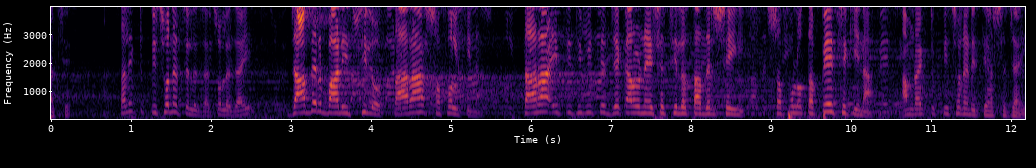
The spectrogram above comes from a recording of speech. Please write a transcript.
আছে। তাহলে একটু পিছনে চলে যায়, চলে যাই। যাদের বাড়ি ছিল, তারা সফল কিনা? তারা এই পৃথিবীতে যে কারণে এসেছিল, তাদের সেই সফলতা পেয়েছে কি না আমরা একটু পিছনের ইতিহাসে যাই।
